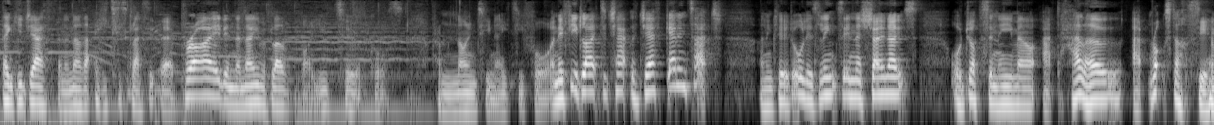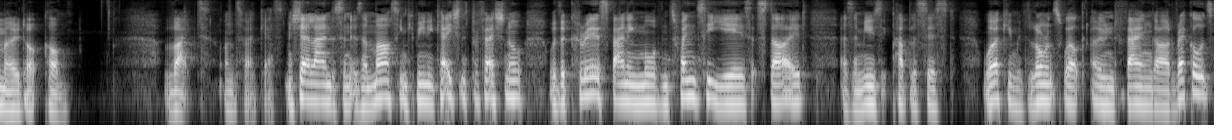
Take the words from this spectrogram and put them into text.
Thank you, Jeff. And another 80s classic there. Pride in the Name of Love by U2, of course, from 1984. And if you'd like to chat with Jeff, get in touch. I'll include all his links in the show notes or drop us an email at hello at rockstarcmo.com. Right, on to our guest. Michelle Anderson is a marketing communications professional with a career spanning more than 20 years that started as a music publicist, working with Lawrence Welk owned Vanguard Records,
